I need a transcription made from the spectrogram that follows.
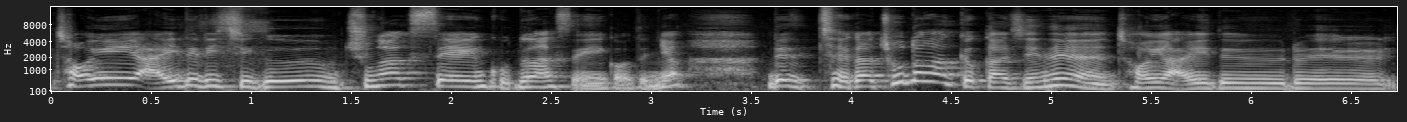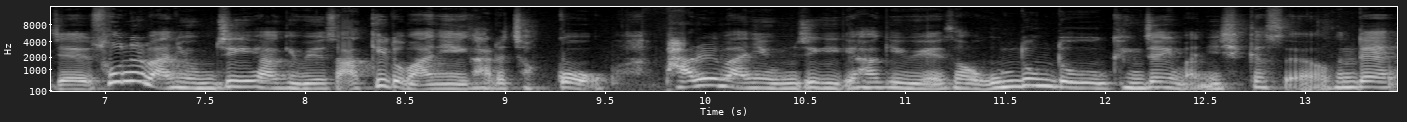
저희 아이들이 지금 중학생, 고등학생이거든요. 근데 제가 초등학교까지는 저희 아이들을 이제 손을 많이 움직이게 하기 위해서 악기도 많이 가르쳤고, 발을 많이 움직이게 하기 위해서 운동도 굉장히 많이 시켰어요. 근데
